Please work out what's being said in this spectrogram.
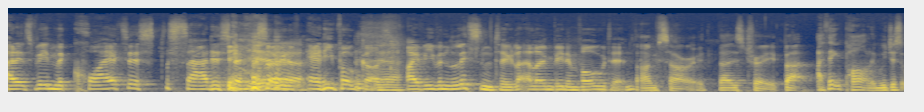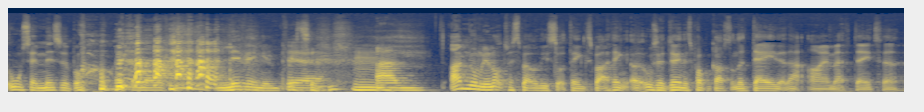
And it's been the quietest, saddest episode Yeah. of any podcast Yeah. I've even listened to, let alone been involved in. I'm sorry, that is true. But I think partly we're just also miserable at the moment, living in Britain. Um, I'm normally an optimist about all these sort of things, but I think uh, also doing this podcast on the day that that IMF data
